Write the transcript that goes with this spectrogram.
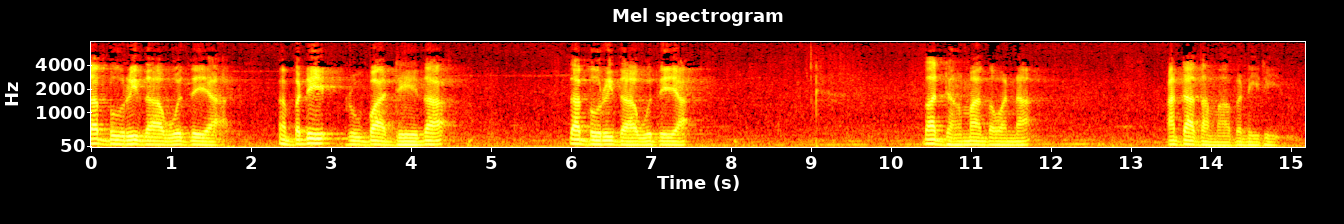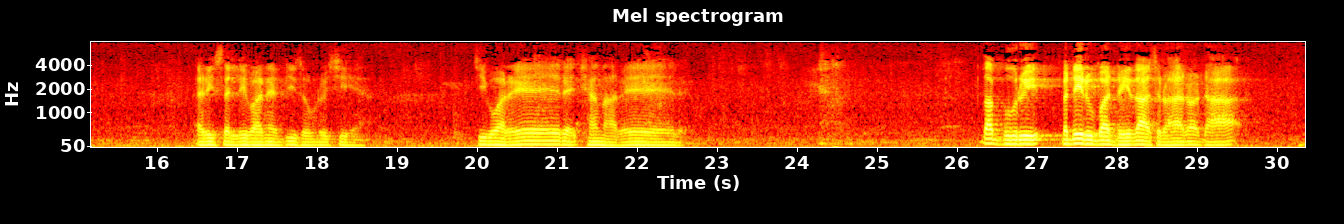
သဗ္ဗုရိတာဝတ္တယပတိရူပဒေသသဗ္ဗုရိတာဝတ္တယသတ္ဓမ္မသဝနာအတ္တသမပဏိတိအဲ့ဒီ14ပါးနဲ့ပြည့်စုံလို့ရှိရင်ကြီးပွားတယ်တဲ့ချမ်းသာတယ်တဲ့သဗ္ဗုရိပฏิရူပဒေသဆိုတာတော့ဒါ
